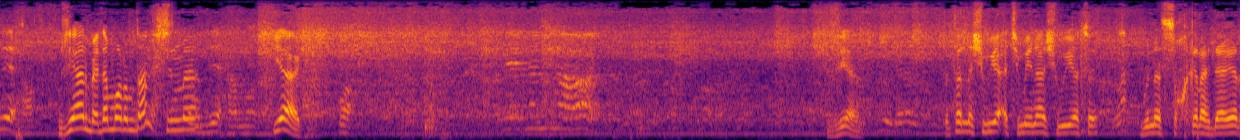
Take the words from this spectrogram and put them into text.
مليحة. مزيان بعد مور رمضان أحسن ما مليحة ياك. مزيان. تفلنا شوية اثمنه شوية. قلنا السوق راه داير.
